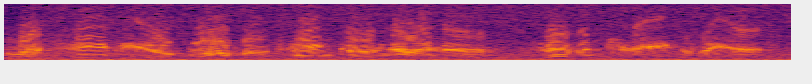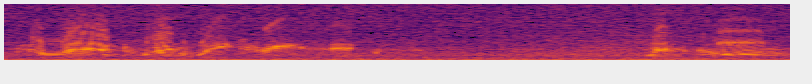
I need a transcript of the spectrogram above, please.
Latavio Bravo, Tango Niner, 7 Tree cleared to land runway tree 6. Windcom.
